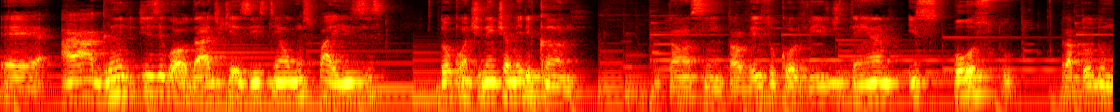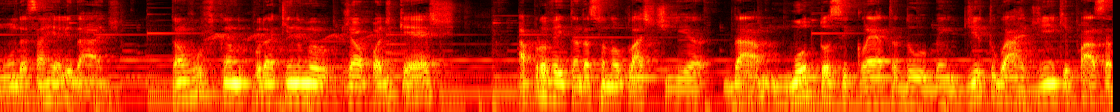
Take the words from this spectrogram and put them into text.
é, a grande desigualdade que existe em alguns países do continente americano. Então, assim, talvez o Covid tenha exposto para todo mundo essa realidade. Então vou ficando por aqui no meu Geo Podcast, aproveitando a sonoplastia da motocicleta do bendito guardinha que passa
